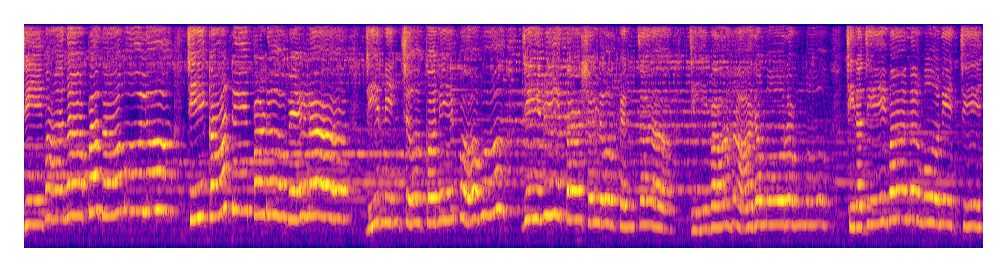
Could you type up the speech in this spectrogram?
జీవన పదములు చీకాటి పడు వేళ జీర్ణించుకొని పోవు జీవితాశలు పెంచ జీవాహారము రమ్ము నిచ్చి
